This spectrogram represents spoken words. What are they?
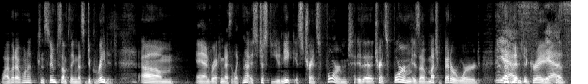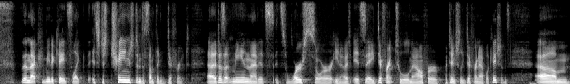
Why would I want to consume something that's degraded? Um, and recognize it like no, it's just unique. It's transformed. Uh, transform is a much better word than degrade Yes, yes. Then that communicates like it's just changed into something different. Uh, it doesn't mean that it's it's worse or you know it, it's a different tool now for potentially different applications. Um,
